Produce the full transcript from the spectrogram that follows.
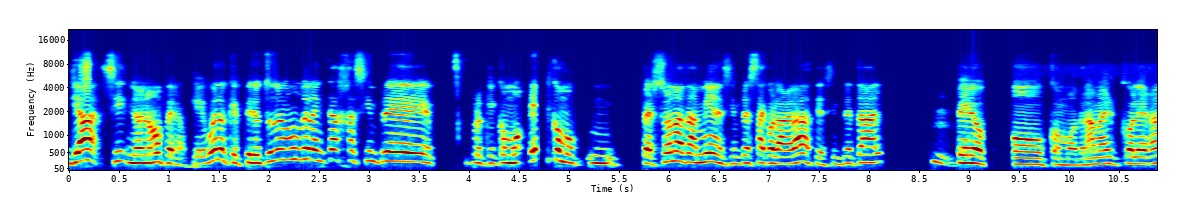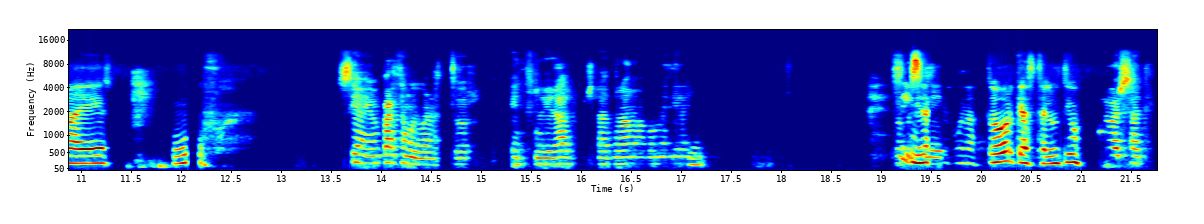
ya, sí, no, no, pero que bueno, que pero todo el mundo le encaja siempre, porque como él como mm, persona también siempre está con la gracia, siempre tal, Hmm. pero como, como drama el colega es, uf, Sí, a mí me parece muy buen actor en general. O sea, drama, comedia. yo sí, mira le- es buen actor, que hasta el último muy versátil.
